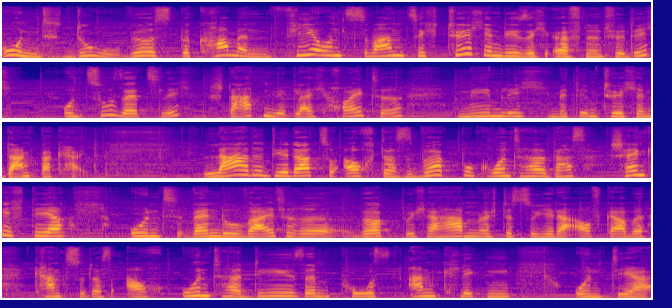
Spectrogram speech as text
Und du wirst bekommen 24 Türchen, die sich öffnen für dich. Und zusätzlich starten wir gleich heute, nämlich mit dem Türchen Dankbarkeit. Lade dir dazu auch das Workbook runter, das schenke ich dir. Und wenn du weitere Workbücher haben möchtest zu jeder Aufgabe, kannst du das auch unter diesem Post anklicken und dir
